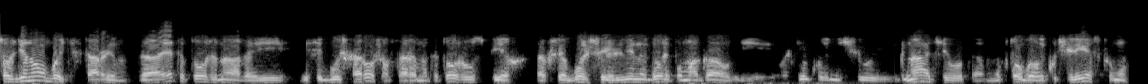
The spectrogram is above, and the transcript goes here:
суждено быть вторым. Да, это тоже надо. И если будешь хорошим вторым, это тоже успех. Так что я больше львиной доли помогал и Вадиму Кузьмичу, и Игнатьеву, там, ну, кто был, и Кучеревскому.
